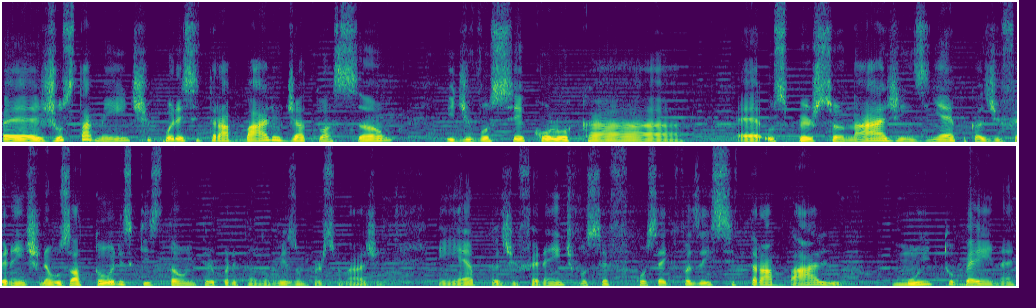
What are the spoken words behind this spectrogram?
é, justamente por esse trabalho de atuação e de você colocar é, os personagens em épocas diferentes, né? Os atores que estão interpretando o mesmo personagem em épocas diferentes, você consegue fazer esse trabalho muito bem, né?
